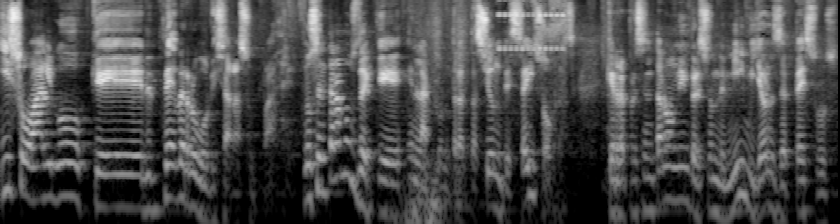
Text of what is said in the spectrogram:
hizo algo que debe ruborizar a su padre. Nos enteramos de que en la contratación de seis obras que representaron una inversión de mil millones de pesos,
